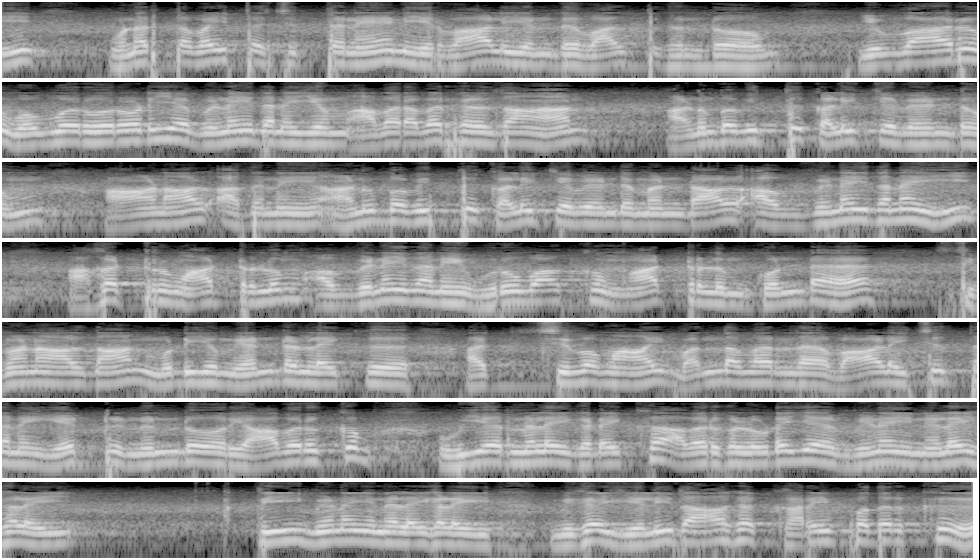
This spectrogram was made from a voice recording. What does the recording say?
உணர்த்த வைத்த சித்தனே நீர் வாழி என்று வாழ்த்துகின்றோம். இவ்வாறு ஒவ்வொருவருடைய வினைதனையும் அவரவர்கள்தான் அனுபவித்து கழிக்க வேண்டும். ஆனால் அதனை அனுபவித்து கழிக்க வேண்டுமென்றால் அவ்வினைதனை அகற்றும் ஆற்றலும் அவ்வினைதனை உருவாக்கும் ஆற்றலும் கொண்ட சிவனால்தான் முடியும் என்ற நிலைக்கு அச்சிவமாய் வந்தமர்ந்த வாழை சித்தனை ஏற்று நின்றோர் யாவருக்கும் உயர்நிலை கிடைக்க அவர்களுடைய வினை நிலைகளை தீவினை நிலைகளை மிக எளிதாக கரைப்பதற்கு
